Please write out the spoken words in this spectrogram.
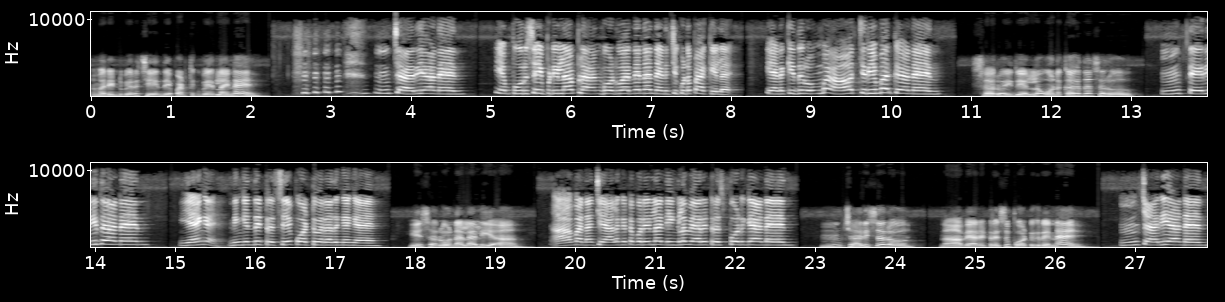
நம்ம ரெண்டு பேரும் சேர்ந்தே படத்துக்கு போயிடலாம் என்ன? சரி ஆனந்த் என் புருஷன் இப்படிலாம் பிளான் போடுவார்னு நான் நினைச்சு கூட பார்க்கல. எனக்கு இது ரொம்ப ஆச்சரியமா இருக்கு ஆனந்த் சரோ இது எல்லாம் உனக்காக தான் சரோ. ம் தெரியுது ஆனந்த் ஏங்க நீங்க இந்த ட்ரெஸ்ஸே போட்டு வராதுங்கங்க. ஏன் சரோ நல்லா இல்லையா? ஆமா போறேன்ல நீங்களும் வேற ட்ரெஸ் போடுங்க ஆனந்த் ம் சரி சரோ நான் வேற ட்ரெஸ் போட்டுக்கிறேன் ம் சரி ஆனந்த்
